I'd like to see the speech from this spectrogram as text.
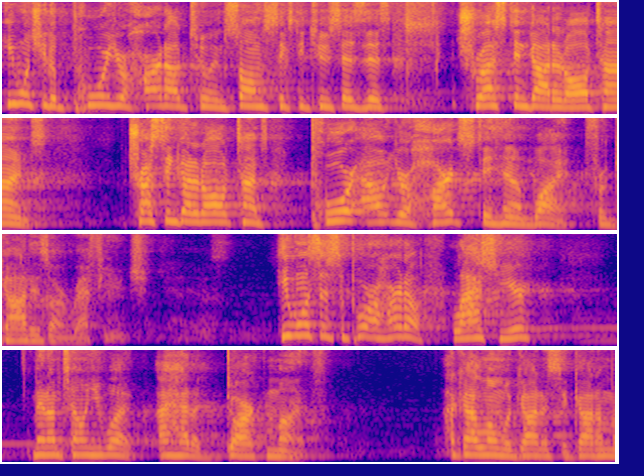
He wants you to pour your heart out to Him. Psalm 62 says this trust in God at all times. Trust in God at all times. Pour out your hearts to Him. Why? For God is our refuge. He wants us to pour our heart out. Last year, man, I'm telling you what, I had a dark month. I got alone with God and said, God, I'm,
